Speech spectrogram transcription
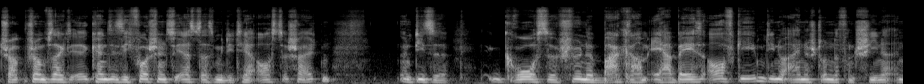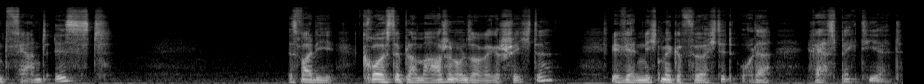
Trump, Trump sagt, äh, können Sie sich vorstellen, zuerst das Militär auszuschalten und diese große, schöne Bagram Airbase aufgeben, die nur eine Stunde von China entfernt ist? Es war die größte Blamage in unserer Geschichte. Wir werden nicht mehr gefürchtet oder respektiert.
